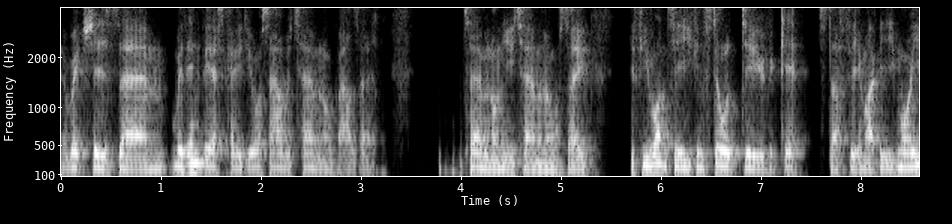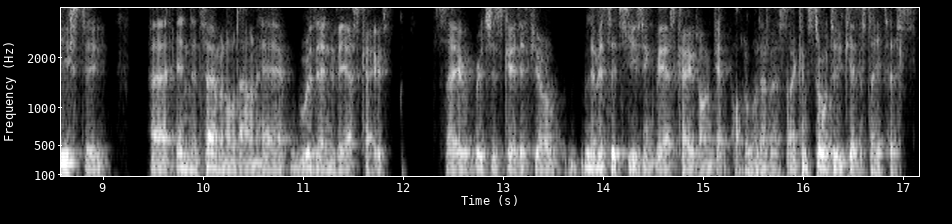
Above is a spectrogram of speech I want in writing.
which is um, within VS Code, you also have a terminal browser, terminal, new terminal. So if you want to, you can still do the Git stuff that you might be more used to uh, in the terminal down here within VS Code. So, which is good if you're limited to using VS Code on Gitpod or whatever. So I can still do Git status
